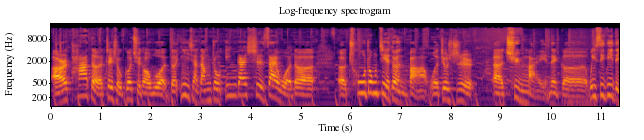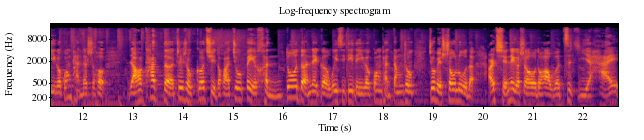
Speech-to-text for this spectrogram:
而他的这首歌曲的话，我的印象当中，应该是在我的呃初中阶段吧，我就是呃去买那个 VCD 的一个光盘的时候。然后他的这首歌曲的话，就被很多的那个 VCD 的一个光盘当中就被收录的，而且那个时候的话，我自己也还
